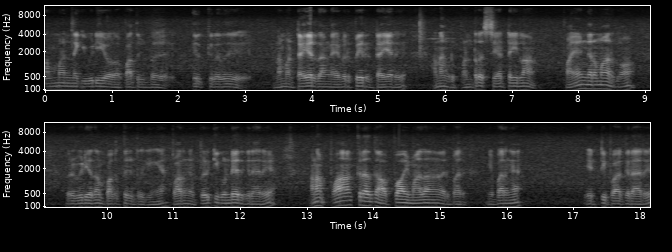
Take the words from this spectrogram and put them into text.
நம்ம இன்னைக்கு வீடியோவில் பார்த்துக்கிட்டு இருக்கிறது நம்ம டயர் தாங்க. இவர் பேர் டயரு. ஆனால் இவர் பண்ணுற சேட்டையெல்லாம் பயங்கரமாக இருக்கும். ஒரு வீடியோ தான் பார்த்துக்கிட்டு இருக்கீங்க. பாருங்கள் பெருக்கி கொண்டே இருக்கிறாரு. ஆனால் பார்க்குறதுக்கு அப்பாவி தான் இருப்பார். இங்கே பாருங்கள் எட்டி பார்க்குறாரு.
